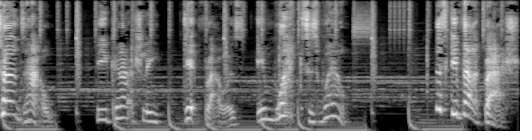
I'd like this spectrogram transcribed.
Turns out that you can actually dip flowers in wax as well. Let's give that a bash.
